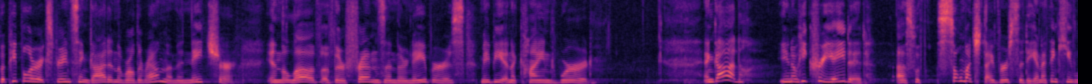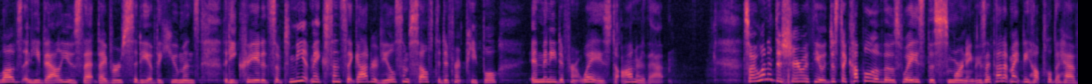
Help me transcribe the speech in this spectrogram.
But people are experiencing God in the world around them, in nature, in the love of their friends and their neighbors, maybe in a kind word. And God, you know, He created us with so much diversity. And I think He loves and He values that diversity of the humans that He created. So to me, it makes sense that God reveals Himself to different people in many different ways to honor that. So I wanted to share with you just a couple of those ways this morning because I thought it might be helpful to have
